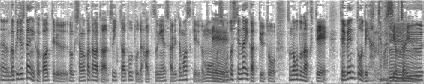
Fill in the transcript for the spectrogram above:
学術会議に関わってる学者の方々、ツイッター等々で発言されてますけれども、えー、仕事してないかっていうと、そんなことなくて、手弁当でやってますよという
